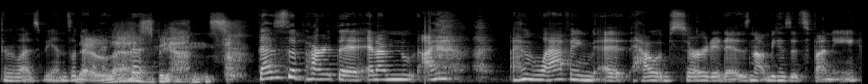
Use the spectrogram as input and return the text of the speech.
they're lesbians. Look They're at that- lesbians. That's the part that, and I'm I, I'm laughing at how absurd it is, not because it's funny,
